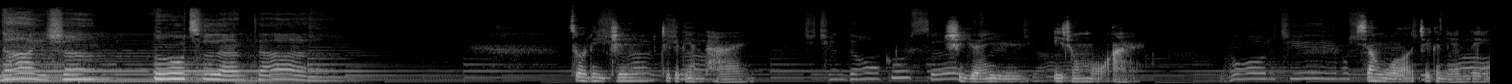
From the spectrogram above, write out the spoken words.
那眼神如此黯淡。做荔枝这个电台，是源于一种母爱。像我这个年龄，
